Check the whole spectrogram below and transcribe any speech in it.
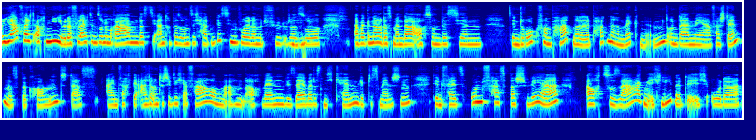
Ja, vielleicht auch nie oder vielleicht in so einem Rahmen, dass die andere Person sich halt ein bisschen wohl damit fühlt oder mhm. so. Aber genau, dass man da auch so ein bisschen den Druck vom Partner oder der Partnerin wegnimmt und da mehr Verständnis bekommt, dass einfach wir alle unterschiedliche Erfahrungen machen. Und auch wenn wir selber das nicht kennen, gibt es Menschen, denen fällt es unfassbar schwer, auch zu sagen, ich liebe dich oder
